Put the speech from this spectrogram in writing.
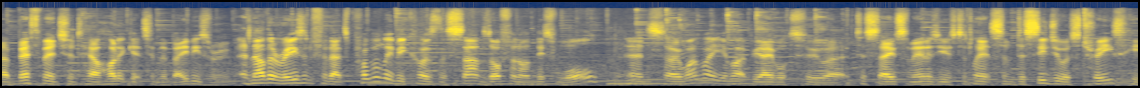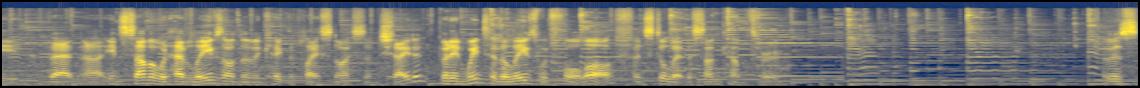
Uh, Beth mentioned how hot it gets in the baby's room. Another reason for that's probably because the sun's often on this wall, and so one way you might be able to uh, to save some energy is to plant some deciduous trees here that uh, in summer would have leaves on them and keep the place nice and shaded, but in winter the leaves would fall off and still let the sun come through. It was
